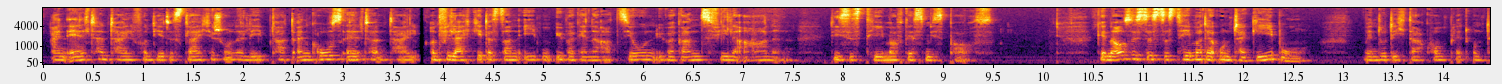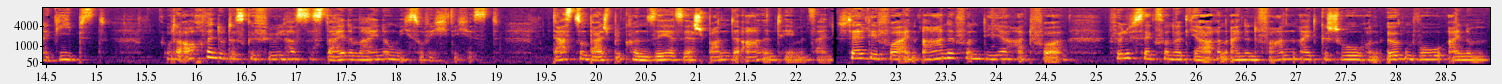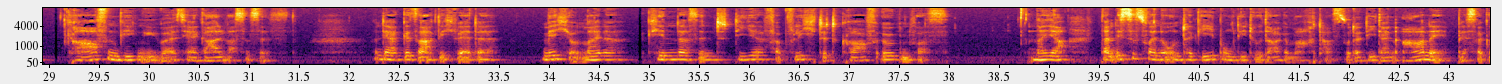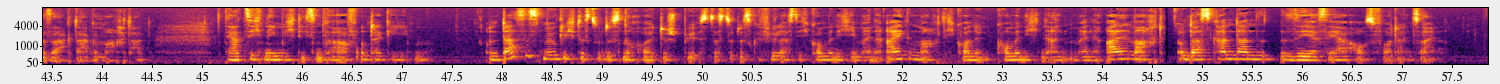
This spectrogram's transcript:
ein Elternteil von dir das Gleiche schon erlebt hat, ein Großelternteil. Und vielleicht geht das dann eben über Generationen, über ganz viele Ahnen dieses Thema des Missbrauchs. Genauso ist es das Thema der Untergebung, wenn du dich da komplett untergibst. Oder auch wenn du das Gefühl hast, dass deine Meinung nicht so wichtig ist. Das zum Beispiel können sehr, sehr spannende Ahnenthemen sein. Stell dir vor, ein Ahne von dir hat vor 500, 600 Jahren einen Fahneneid geschworen, irgendwo einem Grafen gegenüber, ist ja egal, was es ist. Und er hat gesagt, ich werde mich und meine Kinder sind dir verpflichtet, Graf irgendwas. Naja, dann ist es so eine Untergebung, die du da gemacht hast oder die dein Ahne, besser gesagt, da gemacht hat. Der hat sich nämlich diesem Graf untergeben. Und das ist möglich, dass du das noch heute spürst, dass du das Gefühl hast, ich komme nicht in meine Eigenmacht, ich komme nicht in meine Allmacht. Und das kann dann sehr, sehr herausfordernd sein.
